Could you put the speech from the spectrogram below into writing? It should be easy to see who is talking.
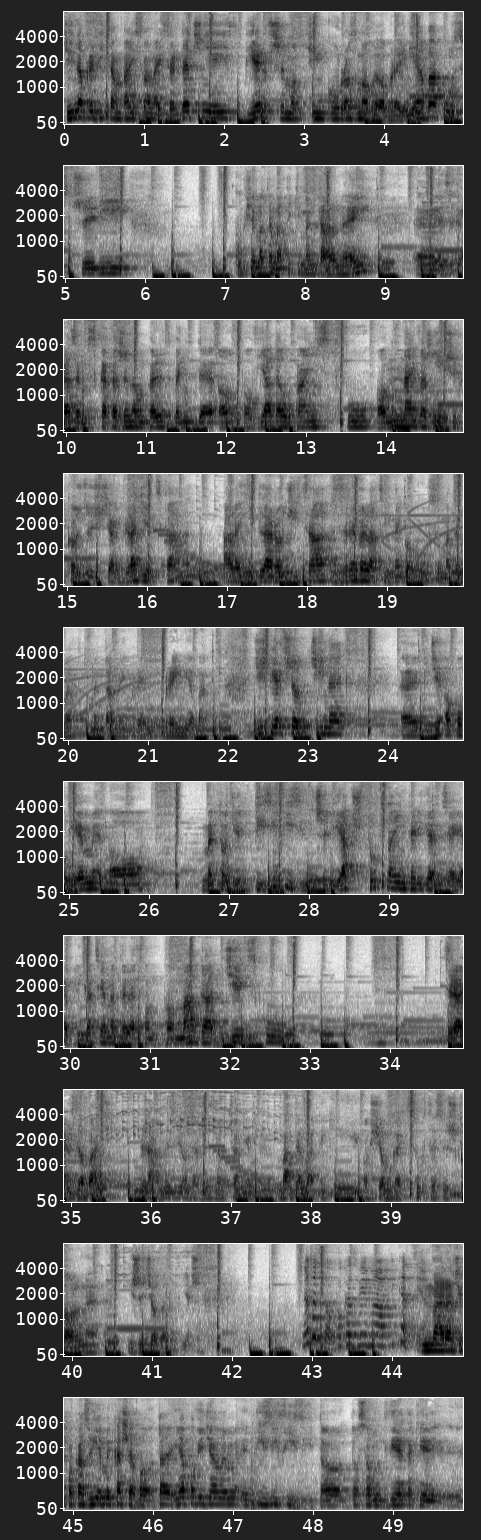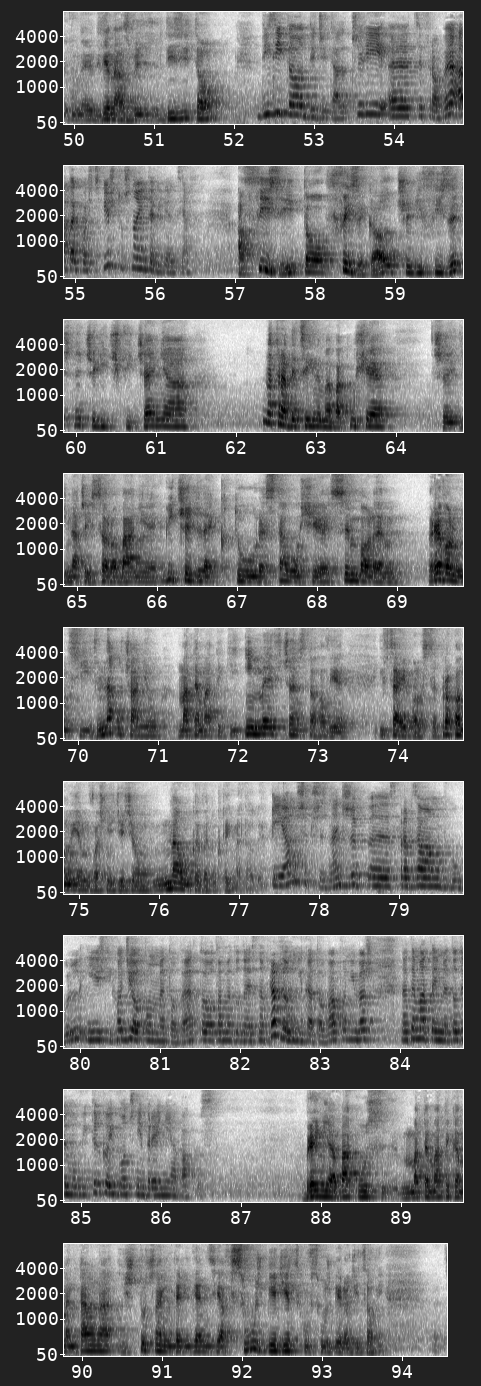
Speaker 1: Dzień dobry, witam Państwa najserdeczniej w pierwszym odcinku rozmowy o Brainie Abacus, czyli kursie matematyki mentalnej. E, Razem z Katarzyną Pelc będę opowiadał Państwu o najważniejszych korzyściach dla dziecka, ale i dla rodzica z rewelacyjnego kursu matematyki mentalnej Brain- Brainie Abacus. Dziś pierwszy odcinek, e, gdzie opowiemy o metodzie Dizzy Fizzy, czyli jak sztuczna inteligencja i aplikacja na telefon pomaga dziecku zrealizować plany związane z nauczaniem matematyki i osiągać sukcesy szkolne i życiowe również.
Speaker 2: No to co, pokazujemy aplikację.
Speaker 1: Na razie pokazujemy Kasia, bo ta, ja powiedziałem Dizzy Fizzy. To, to są dwie takie y, dwie nazwy. Dizzy to
Speaker 2: Dizzy to digital, czyli e, cyfrowy, a tak właściwie sztuczna inteligencja.
Speaker 1: A fizzy to physical, czyli fizyczny, czyli ćwiczenia na tradycyjnym abakusie, czy inaczej sorobanie, liczydle, które stało się symbolem rewolucji w nauczaniu matematyki i my w Częstochowie i w całej Polsce proponujemy właśnie dzieciom naukę według tej metody.
Speaker 2: I ja muszę przyznać, że e, sprawdzałam w Google i jeśli chodzi o tą metodę, to ta metoda jest naprawdę unikatowa, ponieważ na temat tej metody mówi tylko i wyłącznie Brainy Abacus.
Speaker 1: Brainy Abacus, matematyka mentalna i sztuczna inteligencja w służbie dziecku, w służbie rodzicowi.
